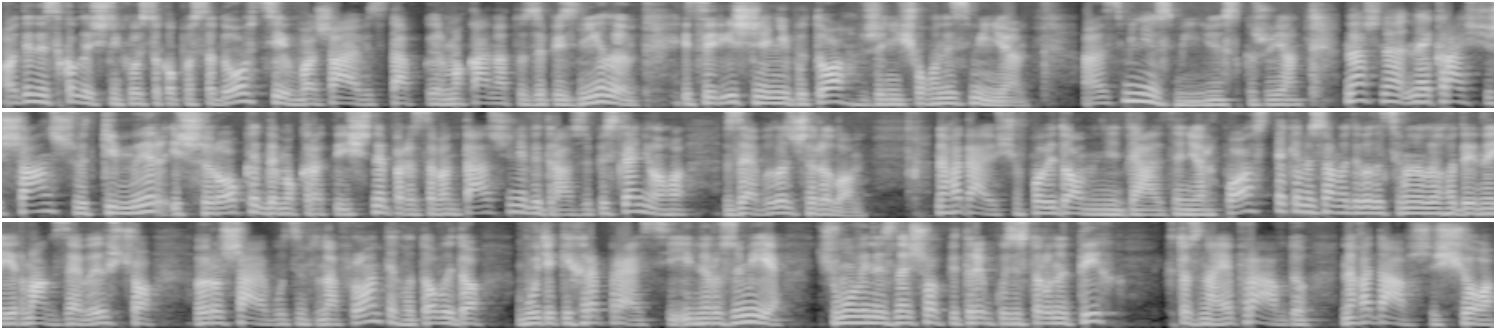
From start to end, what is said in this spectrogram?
Один із колишніх високопосадовців вважає відставку Єрмака надто запізнілою, і це рішення, нібито вже нічого не змінює. А змінює, змінює, скажу я. Наш най- найкращий шанс швидкий мир і широке демократичне перезавантаження відразу після нього заявило джерело. Нагадаю, що в повідомленні для The New York Post, яке ми з вами дивилися минулої години, Єрмак заявив, що вирушає буцімто на фронт і готовий до будь-яких репресій, і не розуміє, чому він не знайшов підтримку зі сторони тих. Хто знає правду, нагадавши, що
